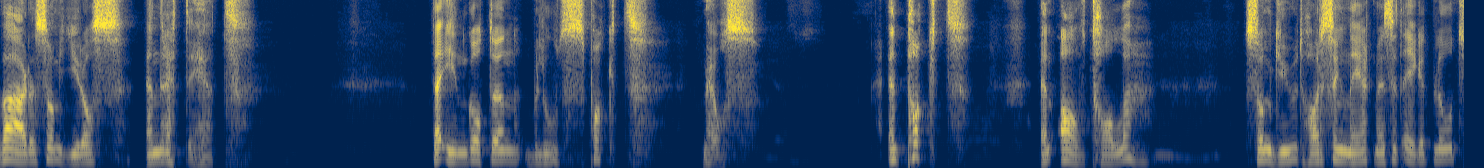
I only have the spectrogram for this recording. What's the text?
Hva er det som gir oss en rettighet? Det er inngått en blodspakt med oss. En pakt en avtale som Gud har signert med sitt eget blod.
